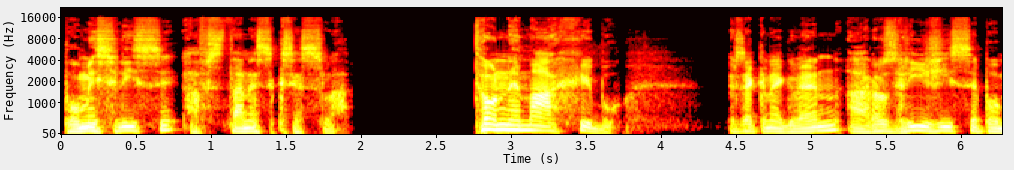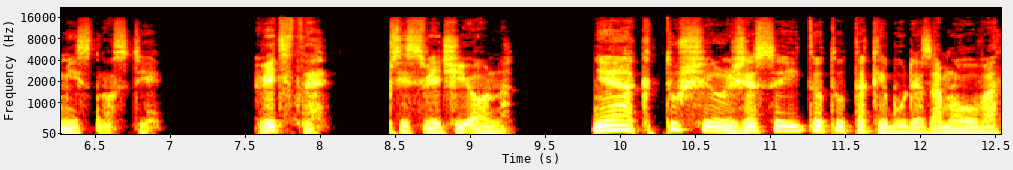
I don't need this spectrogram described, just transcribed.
Pomyslí si a vstane z křesla. To nemá chybu, řekne Gwen a rozhlíží se po místnosti. Vidíte, přisvědčí on. Nějak tušil, že se jí to tu taky bude zamlouvat.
